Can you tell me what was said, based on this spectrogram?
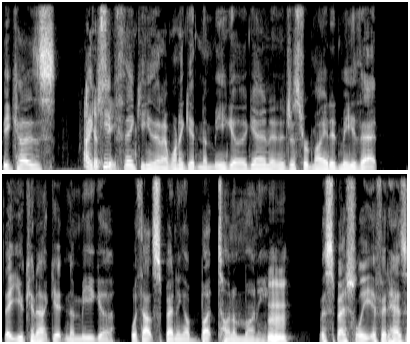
because I I, keep see. thinking that I want to get an Amiga again, and it just reminded me that that you cannot get an Amiga without spending a butt ton of money. Mhm. Especially if it has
